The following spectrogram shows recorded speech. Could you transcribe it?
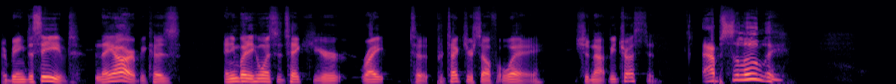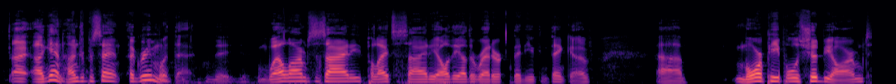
they're being deceived, and they are because anybody who wants to take your right to protect yourself away should not be trusted. Absolutely. I, again, hundred percent agreement with that. Well-armed society, polite society, all the other rhetoric that you can think of. Uh, more people should be armed,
